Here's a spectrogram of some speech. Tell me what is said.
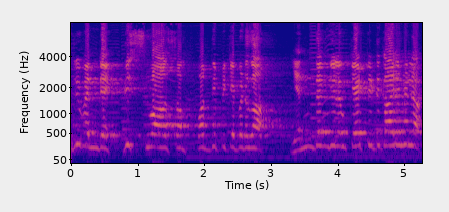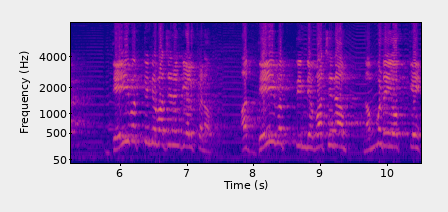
ഒരുവന്റെ വിശ്വാസം വർദ്ധിപ്പിക്കപ്പെടുക. എന്തെങ്കിലും കേട്ടിട്ട് കാര്യമില്ല. ദൈവത്തിന്റെ വചനം കേൾക്കണം. ആ ദൈവത്തിന്റെ വചനം നമ്മുടെയൊക്കെ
